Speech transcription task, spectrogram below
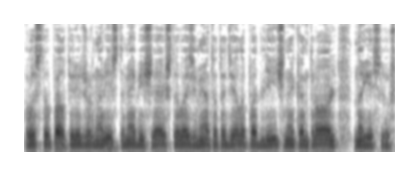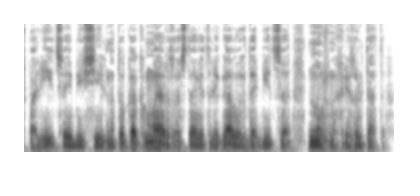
выступал перед журналистами, обещая, что возьмет это дело под личный контроль. Но если уж полиция бессильна, то как мэр заставит легавых добиться нужных результатов?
